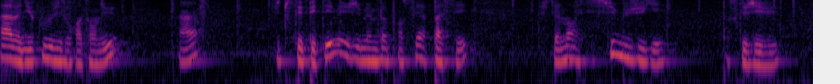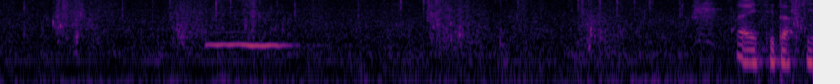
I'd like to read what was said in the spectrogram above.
Ah bah du coup j'ai trop attendu. Hein j'ai tout fait péter mais j'ai même pas pensé à passer. Je suis tellement resté subjugué parce que j'ai vu. Allez c'est parti.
